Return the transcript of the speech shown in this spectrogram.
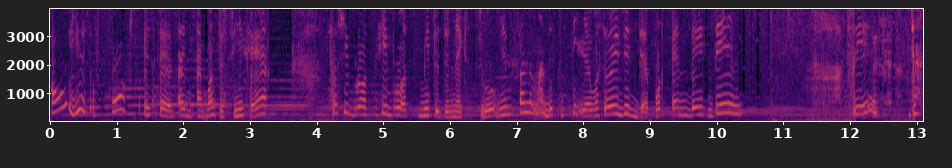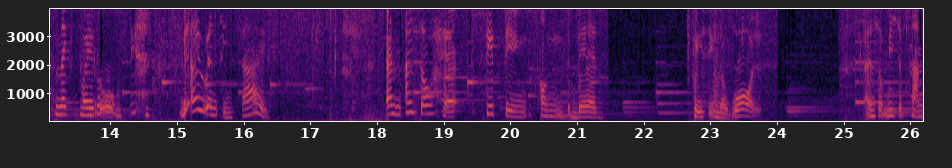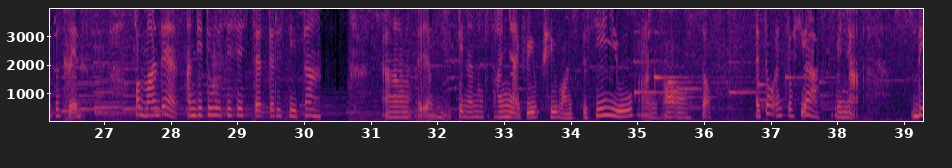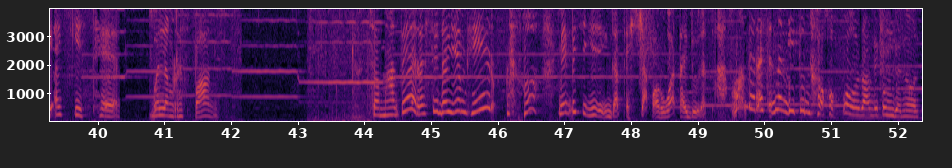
Oh, yes, of course. I said, I, I want to see her. So she brought, he brought me to the next room. Yung pala, Mother Cecilia was already there for 10 days din. See, just next my room. I went inside. And I saw her sitting on the bed, facing the wall. And so Bishop Santos said, Oh, Mother, andito si Sister Teresita. Ah, ayan, tinanong ko sa kanya if he, wants to see you. Ay, oo. So, ito, ito siya. Niya, di I kissed her. Walang response. So, mother, I said, I am here. Maybe she got a shock or what, I do that. Mother, I said, nandito na ako. Sabi kong ganun.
